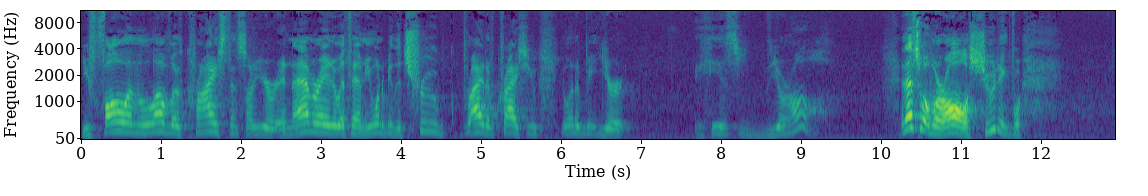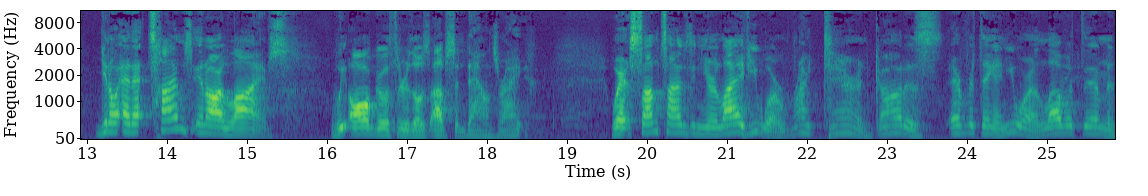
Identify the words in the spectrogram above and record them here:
You fall in love with Christ, and so you're enamored with Him. You want to be the true bride of Christ. You, you want to be your, He's your all. And that's what we're all shooting for. You know, and at times in our lives, we all go through those ups and downs, right? Where sometimes in your life you are right there and God is everything and you are in love with Him. And,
